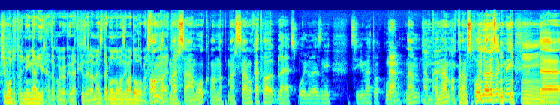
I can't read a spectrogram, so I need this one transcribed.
És mondtad, hogy még nem írhatok meg a következő lemez, de gondolom azért már dolgoztak Vannak rajta. már számok, vannak már számok. Hát ha lehet spoilerezni, címet, akkor Nem. nem, nem akkor nem, akkor nem spoilerezek még, de,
